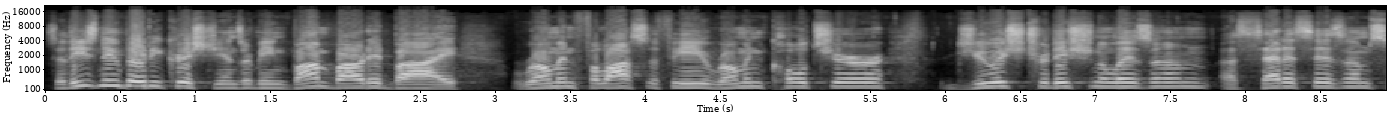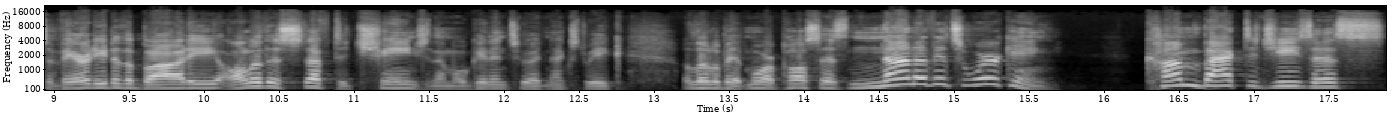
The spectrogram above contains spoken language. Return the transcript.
So these new baby Christians are being bombarded by Roman philosophy, Roman culture, Jewish traditionalism, asceticism, severity to the body, all of this stuff to change them. We'll get into it next week a little bit more. Paul says, none of it's working. Come back to Jesus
